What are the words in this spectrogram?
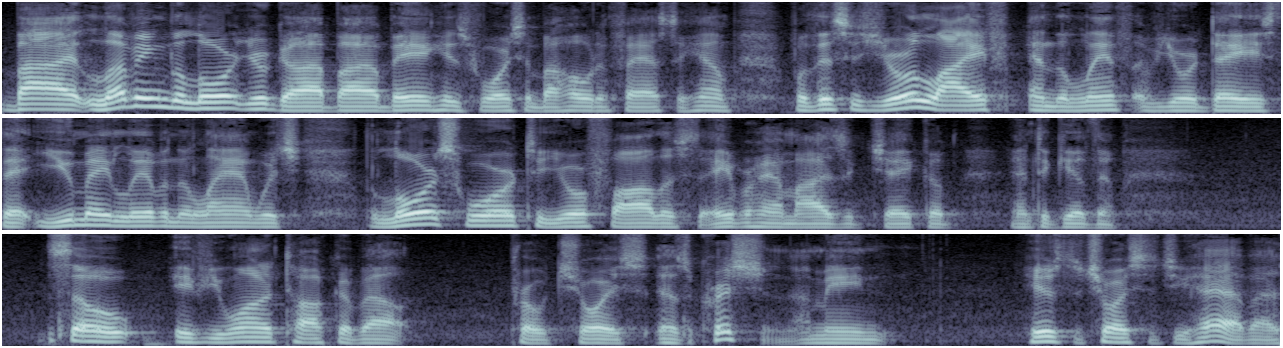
by loving the Lord your God, by obeying his voice, and by holding fast to him. For this is your life and the length of your days, that you may live in the land which the Lord swore to your fathers, to Abraham, Isaac, Jacob, and to give them. So, if you want to talk about pro choice as a Christian, I mean, here's the choice that you have. I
